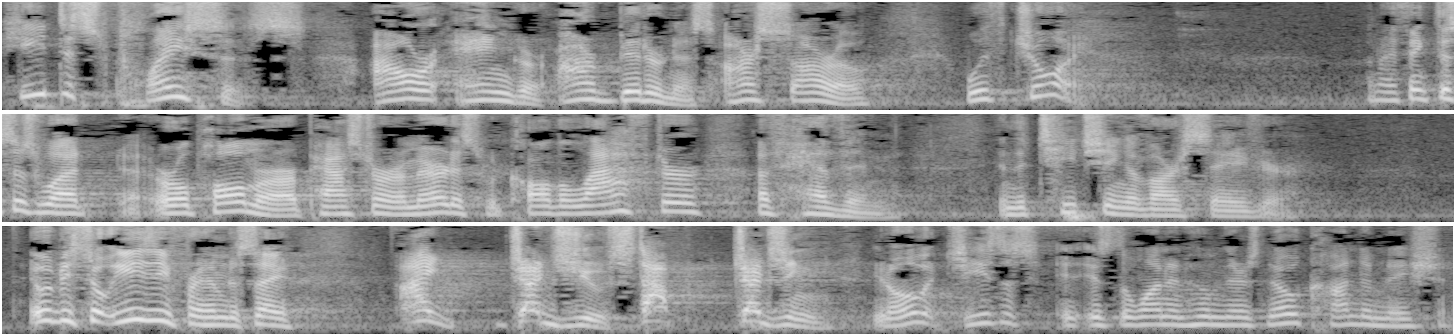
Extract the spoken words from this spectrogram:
He displaces our anger, our bitterness, our sorrow with joy. And I think this is what Earl Palmer, our pastor emeritus, would call the laughter of heaven in the teaching of our Savior. It would be so easy for him to say, I judge you. Stop judging. You know, but Jesus is the one in whom there's no condemnation.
